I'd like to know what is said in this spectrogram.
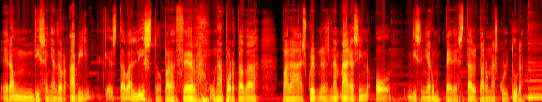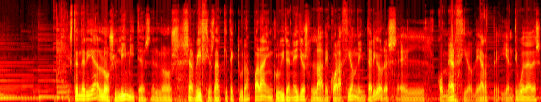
Era un diseñador hábil que estaba listo para hacer una portada para Scribner's Magazine o diseñar un pedestal para una escultura extendería los límites de los servicios de arquitectura para incluir en ellos la decoración de interiores, el comercio de arte y antigüedades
